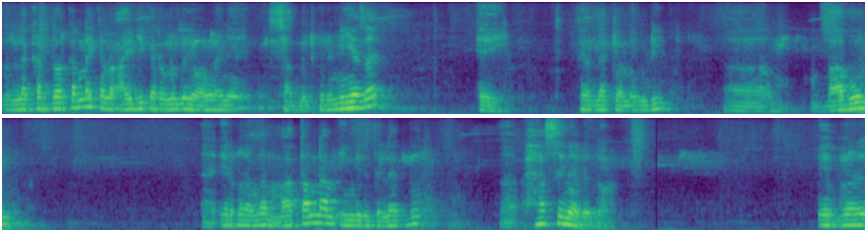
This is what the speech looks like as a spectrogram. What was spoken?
লেখার দরকার নাই কেন আইডি কার্ড অনুযায়ী অনলাইনে সাবমিট করে নিয়ে যায়। এই লিখলাম এমডি বাবুল। হ্যাঁ, এরপর আমরা মাতার নাম ইংরেজিতে লিখব হাসিনা বেগম। এরপরে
